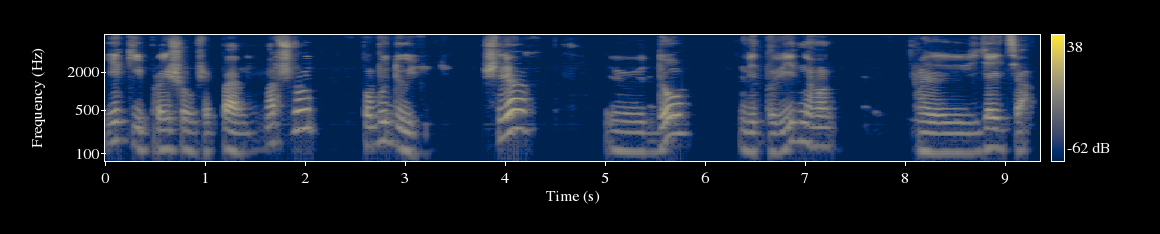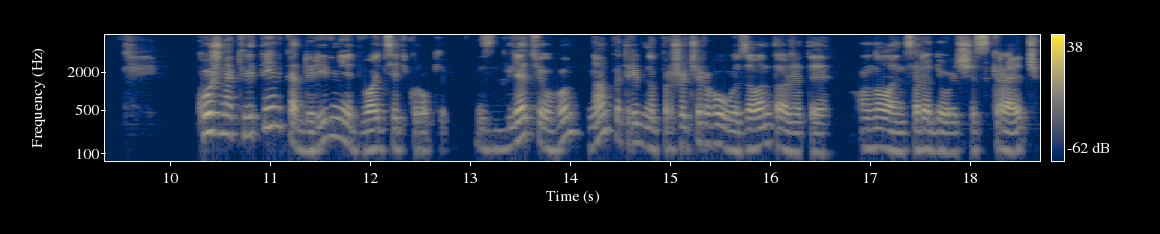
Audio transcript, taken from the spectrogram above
які, пройшовши певний маршрут, побудують шлях е, до відповідного е, яйця. Кожна клітинка дорівнює 20 кроків. Для цього нам потрібно першочергово завантажити онлайн-середовище Scratch.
